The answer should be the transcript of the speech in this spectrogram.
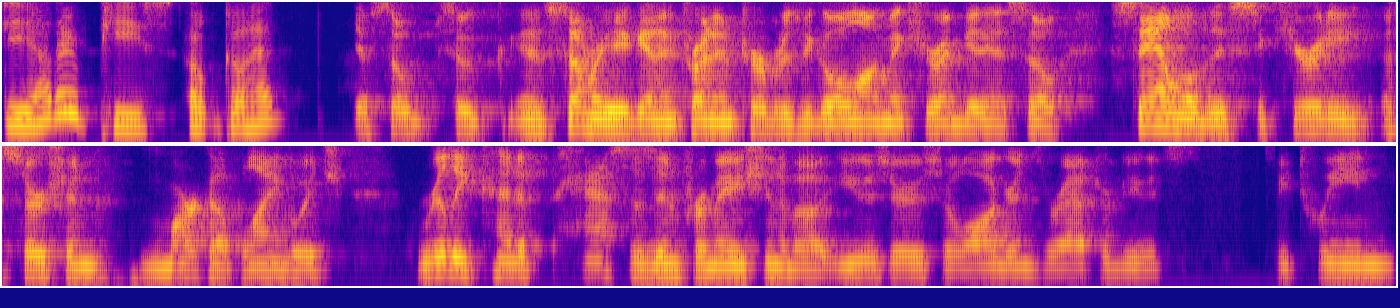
The other piece, oh, go ahead. Yeah, so so in summary, again, I'm trying to interpret as we go along, make sure I'm getting it. So SAML, this security assertion markup language, really kind of passes information about users or logins or attributes between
